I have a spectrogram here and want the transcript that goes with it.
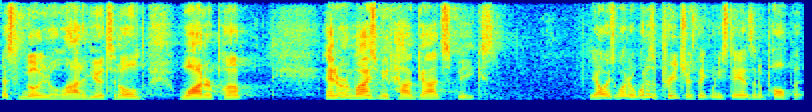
It's familiar to a lot of you. It's an old water pump and it reminds me of how God speaks. You always wonder, what does a preacher think when he stands in a pulpit?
